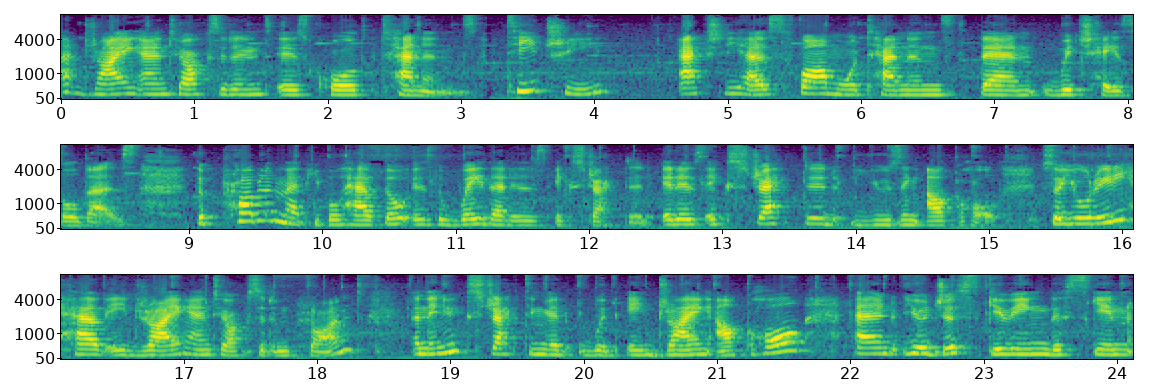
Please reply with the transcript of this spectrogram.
That drying antioxidant is called tannins. Tea tree actually has far more tannins than witch hazel does. The problem that people have though is the way that it is extracted. It is extracted using alcohol. So you already have a drying antioxidant plant and then you're extracting it with a drying alcohol and you're just giving the skin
